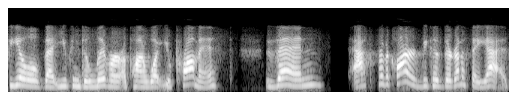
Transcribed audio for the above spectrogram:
feel that you can deliver upon what you promised, then ask for the card because they're going to say yes.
